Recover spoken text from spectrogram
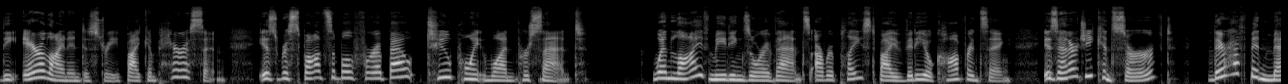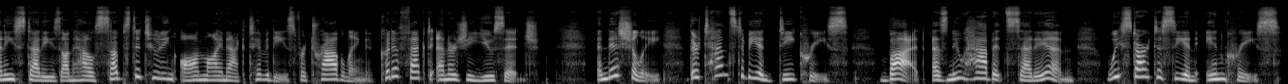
The airline industry, by comparison, is responsible for about 2.1%. When live meetings or events are replaced by video conferencing, is energy conserved? There have been many studies on how substituting online activities for traveling could affect energy usage. Initially, there tends to be a decrease, but as new habits set in, we start to see an increase.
